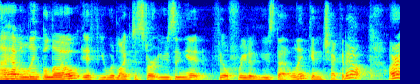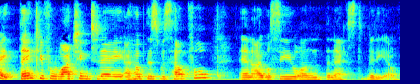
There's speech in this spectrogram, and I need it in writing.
I have a link below. If you would like to start using it, feel free to use that link and check it out. All right. Thank you for watching today. I hope this was helpful, and I will see you on the next video.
